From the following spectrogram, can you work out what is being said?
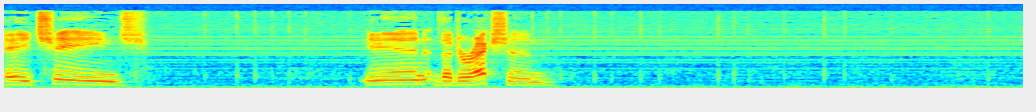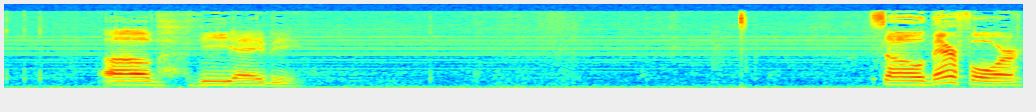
a change in the direction of VAB. So therefore,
